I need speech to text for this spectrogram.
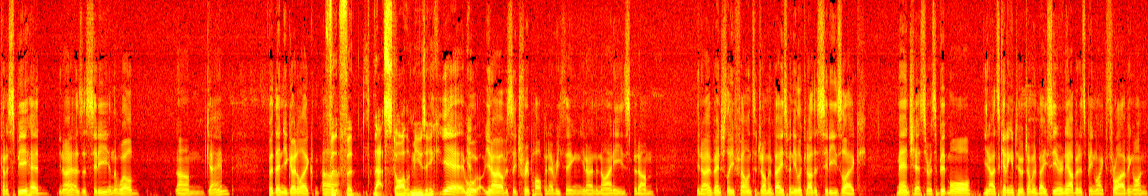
kind of spearhead, you know, as a city in the world um, game. But then you go to like uh, for for that style of music. yeah, well, you know, obviously trip hop and everything, you know, in the '90s, but um, you know, eventually fell into drum and bass. When you look at other cities like Manchester, it's a bit more, you know, it's getting into a drum and bass era now, but it's been like thriving on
